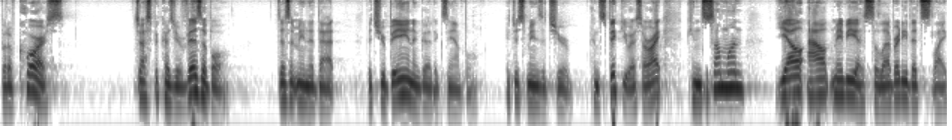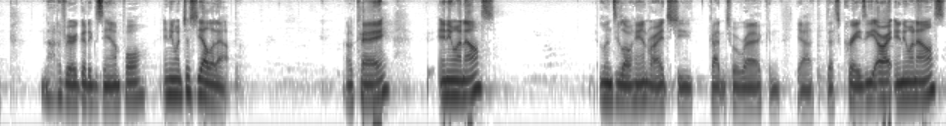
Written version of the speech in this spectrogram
But of course, just because you're visible doesn't mean that, that, that you're being a good example. It just means that you're conspicuous, all right? Can someone yell out maybe a celebrity that's like not a very good example? Anyone just yell it out? Okay. Anyone else? Lindsay Lohan, right? She got into a wreck and yeah, that's crazy. All right, anyone else?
